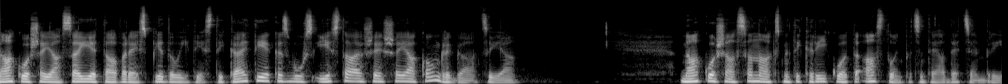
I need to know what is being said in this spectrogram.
Nākošajā sajietā varēs piedalīties tikai tie, kas būs iestājušies šajā kongregācijā. Nākošā sanāksme tika rīkota 18. decembrī.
